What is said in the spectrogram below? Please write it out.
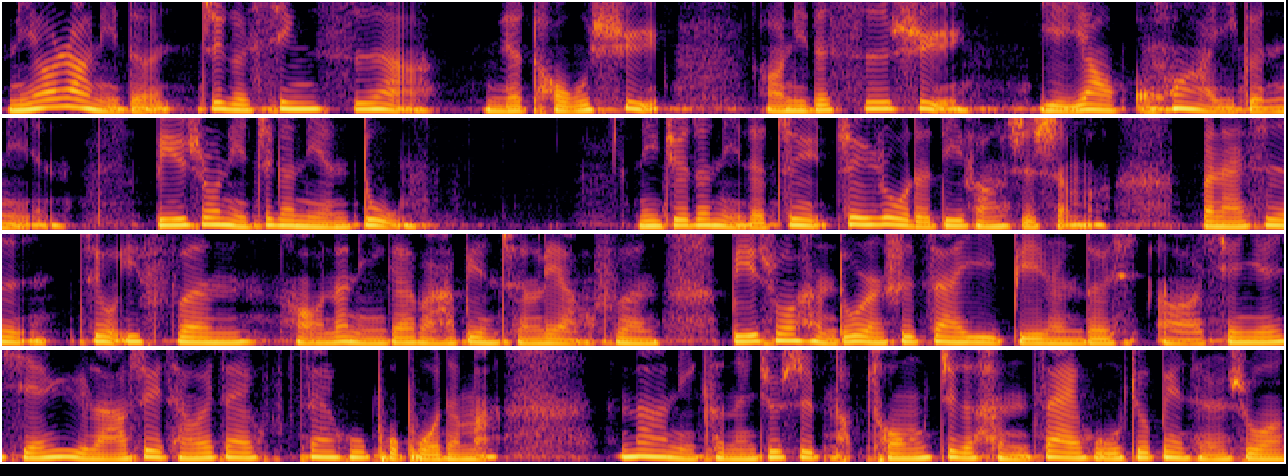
你要让你的这个心思啊，你的头绪啊，你的思绪也要跨一个年。比如说，你这个年度。你觉得你的最最弱的地方是什么？本来是只有一分，好，那你应该把它变成两分。比如说，很多人是在意别人的呃闲言闲语啦，所以才会在在乎婆婆的嘛。那你可能就是从这个很在乎，就变成说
